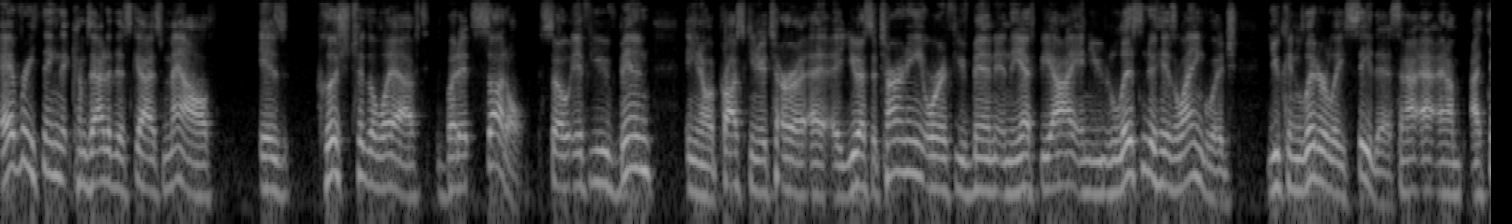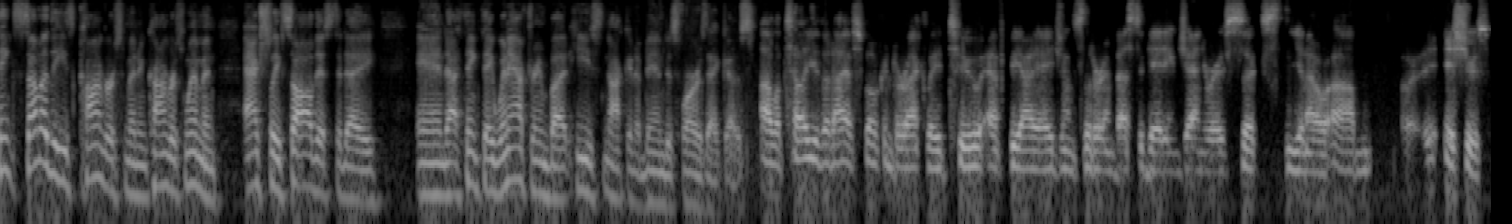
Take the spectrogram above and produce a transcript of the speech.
Everything that comes out of this guy's mouth is pushed to the left, but it's subtle. So if you've been, you know, a prosecutor or a, a U.S. attorney, or if you've been in the FBI and you listen to his language, you can literally see this. And I, I, I think some of these congressmen and congresswomen actually saw this today, and I think they went after him, but he's not going to bend as far as that goes. I will tell you that I have spoken directly to FBI agents that are investigating January 6th, you know, um, issues,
